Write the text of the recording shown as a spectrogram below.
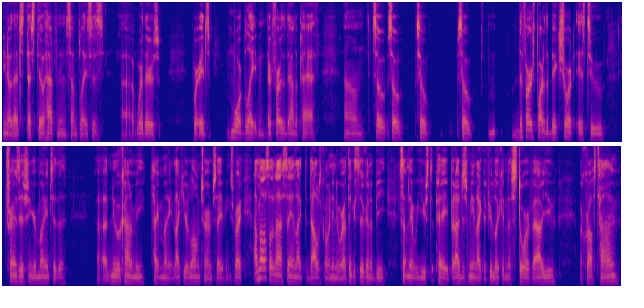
you know that's that's still happening in some places uh, where there's where it's more blatant. They're further down the path. Um, so so so so the first part of the Big Short is to transition your money to the uh, new economy type money, like your long term savings, right? I'm also not saying like the dollar's going anywhere. I think it's still going to be something that we used to pay, but I just mean like if you're looking to store value across time,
